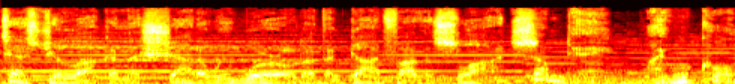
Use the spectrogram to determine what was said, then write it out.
Test your luck in the shadowy world of The Godfather slot. Someday, I will call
